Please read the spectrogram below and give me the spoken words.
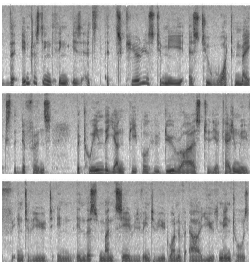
the interesting thing is, it's, it's curious to me as to what makes the difference between the young people who do rise to the occasion. We've interviewed in, in this month's series, we've interviewed one of our youth mentors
